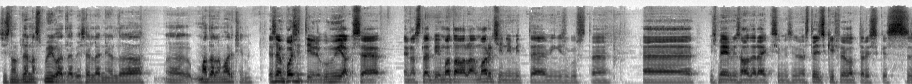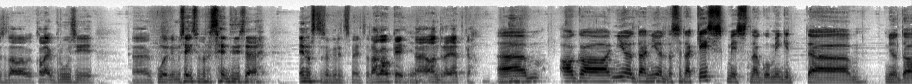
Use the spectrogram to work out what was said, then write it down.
siis nad ennast müüvad läbi selle nii-öelda äh, madala margin'i. ja see on positiivne, kui müüakse ennast läbi madala margin'i, mitte mingisuguste äh,, mis me eelmine saade rääkisime siin ühest teisest kihlveokontorist, kes seda Kalev Kruusi äh, kuuekümne seitsme protsendilise ennustusega üritas meelitada, aga okei okay,, Andre, jätka. ähm,. aga nii-öelda, nii-öelda seda keskmist nagu mingit äh, nii-öelda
